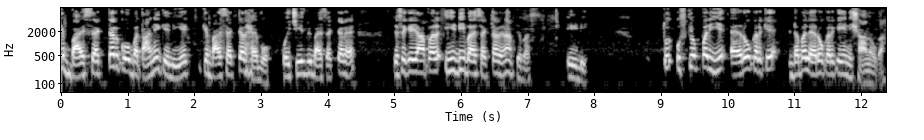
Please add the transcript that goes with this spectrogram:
कि बाइसेक्टर को बताने के लिए कि बाइसेक्टर है वो, कोई चीज़ भी बाइसेक्टर है, जैसे कि यहाँ पर ई डी बाइसेक्टर है ना आपके पास ई डी तो उसके ऊपर ये एरो करके डबल एरो करके ये निशान होगा।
